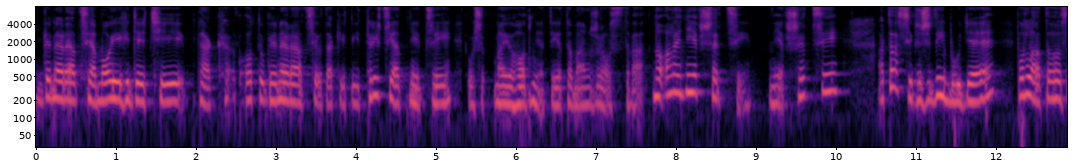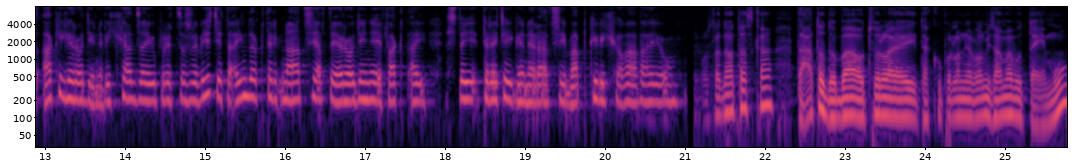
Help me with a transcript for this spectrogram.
generácia mojich detí, tak o tú generáciu takí tí triciatnici už majú hodne tieto manželstva. No ale nie všetci. Nie všetci. A to asi vždy bude, podľa toho, z akých rodín vychádzajú, pretože viete, tá indoktrinácia v tej rodine je fakt aj z tej tretej generácie babky vychovávajú. Posledná otázka. Táto doba otvorila aj takú podľa mňa veľmi zaujímavú tému,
